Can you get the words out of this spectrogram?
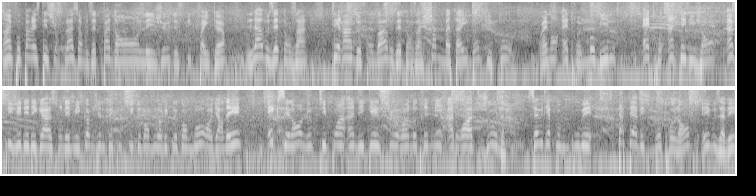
hein, il ne faut pas rester sur place. hein, vous n'êtes pas dans les jeux de Street Fighter. Là, vous êtes dans un terrain de combat, vous êtes dans un champ de bataille, donc il faut vraiment être mobile, être intelligent, infliger des dégâts à son ennemi comme je le fais tout de suite devant vous avec le combo. Regardez, excellent, le petit point indiqué sur notre ennemi à droite, jaune. Ça veut dire que vous pouvez taper avec votre lance et vous avez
